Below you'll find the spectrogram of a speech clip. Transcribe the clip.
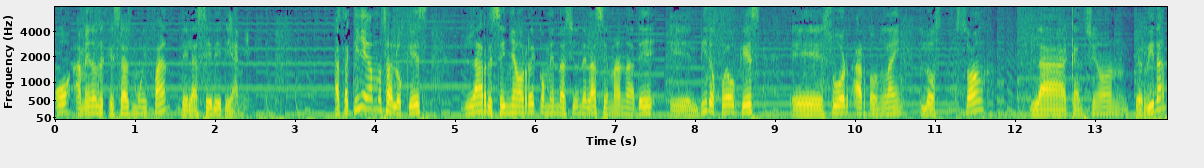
o a menos de que seas muy fan de la serie de anime. Hasta aquí llegamos a lo que es la reseña o recomendación de la semana del el videojuego que es eh, Sword Art Online Lost Song, la canción perdida.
